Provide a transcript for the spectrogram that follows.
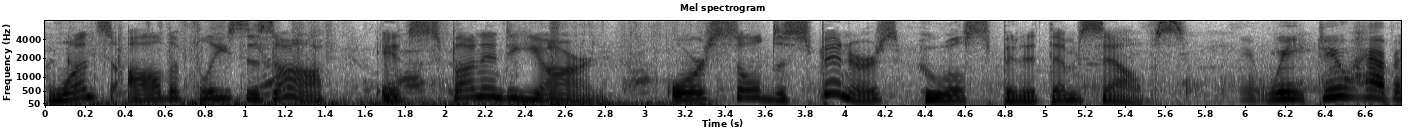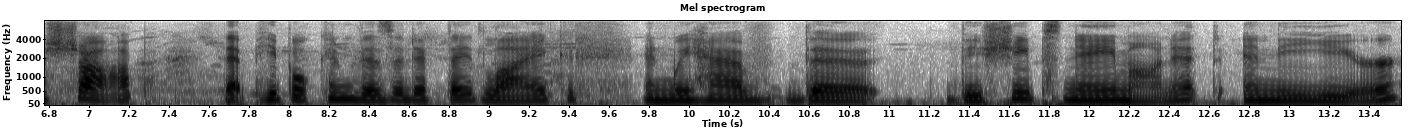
Once all the fleece is off, it's spun into yarn or sold to spinners who will spin it themselves. We do have a shop that people can visit if they'd like, and we have the the sheep's name on it and the year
